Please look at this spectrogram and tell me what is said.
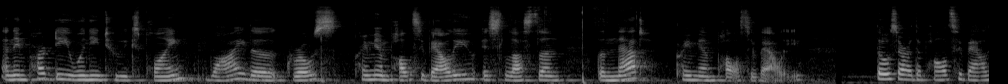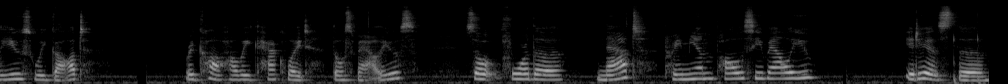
and in part D, we need to explain why the gross premium policy value is less than the net premium policy value. Those are the policy values we got. Recall how we calculate those values. So for the net premium policy value, it is the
